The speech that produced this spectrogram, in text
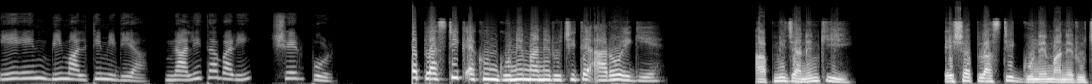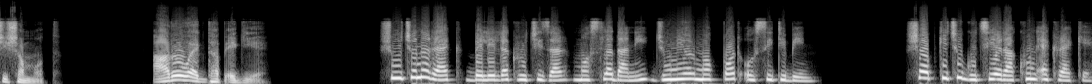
A N ANB multimedia Nalitabari Sherpur. Plastic এখন গুণে মানে রুচিতে আরও এগিয়ে। আপনি জানেন কি? এসা প্লাস্টিক গুণে মানে রুচিসম্মত। আরও এক ধাপ এগিয়ে। সূচনা র্যাক বেলিলাক রুচিজার মশলাদানি জুনিয়র মকপট ও সিটি বিন। সবকিছু গুছিয়ে রাখুন এক র্যাকে।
